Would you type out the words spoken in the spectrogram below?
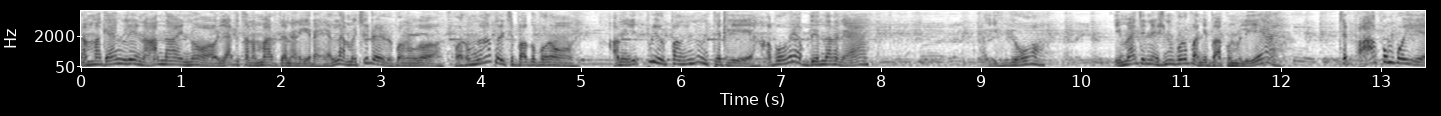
நம்ம கேங்லேயே நான் தான் இன்னும் விளையாட்டுத்தனமாக இருக்கேன்னு நினைக்கிறேன். எல்லாம் மெச்சூர்டாக இருப்பானுங்களோ ஒரு நாள் கழிச்சு பார்க்க போகிறோம் அவன் எப்படி இருப்பாங்கன்னு தெரியலையே. அப்போவே அப்படி இருந்தானுங்க. ஐயோ இமேஜினேஷன் கூட பண்ணி பார்க்க முடியலையே. சரி பார்ப்போம் போய்.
